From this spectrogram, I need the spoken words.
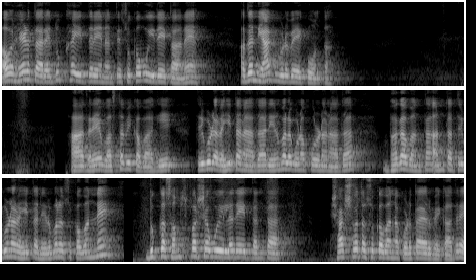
ಅವ್ರು ಹೇಳ್ತಾರೆ, ದುಃಖ ಇದ್ದರೆ ಏನಂತೆ ಸುಖವೂ ಇದೆ ತಾನೇ. ಅದನ್ನು ಯಾಕೆ ಬಿಡಬೇಕು ಅಂತ? ಆದರೆ ವಾಸ್ತವಿಕವಾಗಿ ತ್ರಿಗುಣರಹಿತನಾದ, ನಿರ್ಮಲ ಗುಣಪೂರ್ಣನಾದ ಭಗವಂತ ಅಂಥ ತ್ರಿಗುಣರಹಿತ ನಿರ್ಮಲ ಸುಖವನ್ನೇ ದುಃಖ ಸಂಸ್ಪರ್ಶವೂ ಇಲ್ಲದೇ ಇದ್ದಂಥ ಶಾಶ್ವತ ಸುಖವನ್ನು ಕೊಡ್ತಾ ಇರಬೇಕಾದ್ರೆ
